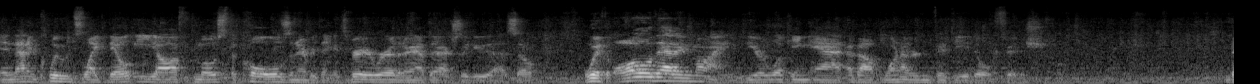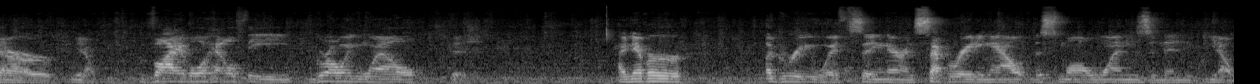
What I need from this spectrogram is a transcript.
and that includes like they'll eat off most of the coals and everything. It's very rare that I have to actually do that. So with all of that in mind, you're looking at about 150 adult fish that are, you know, viable, healthy, growing well fish. I never agree with sitting there and separating out the small ones and then, you know,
